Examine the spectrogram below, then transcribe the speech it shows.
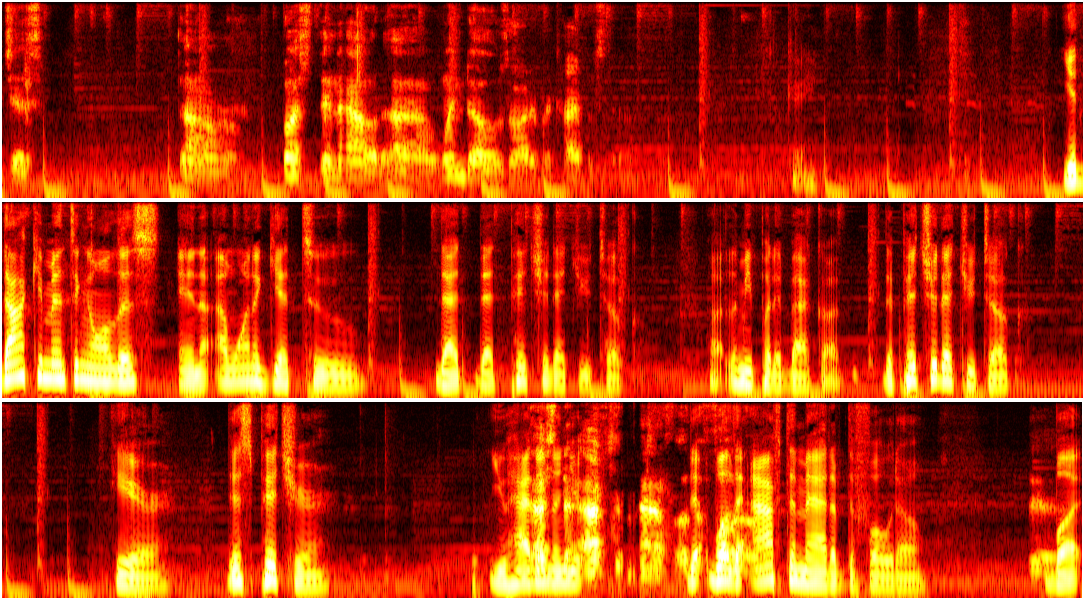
just um busting out uh windows, all different type of stuff. Okay. You're documenting all this, and I want to get to that that picture that you took. Uh, let me put it back up. The picture that you took here. This picture, you had That's it on the your aftermath the- the, well, the aftermath of the photo. Yeah, But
